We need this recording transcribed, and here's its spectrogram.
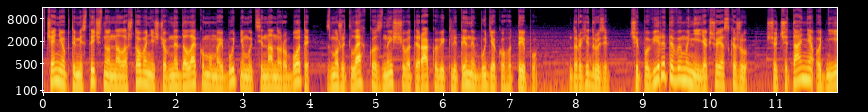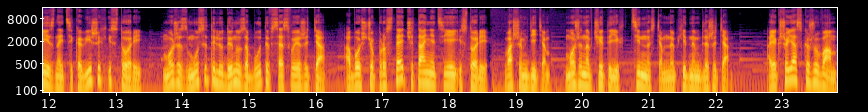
Вчені оптимістично налаштовані, що в недалекому майбутньому ці нанороботи зможуть легко знищувати ракові клітини будь-якого типу. Дорогі друзі, чи повірите ви мені, якщо я скажу, що читання однієї з найцікавіших історій може змусити людину забути все своє життя, або що просте читання цієї історії вашим дітям може навчити їх цінностям, необхідним для життя? А якщо я скажу вам,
